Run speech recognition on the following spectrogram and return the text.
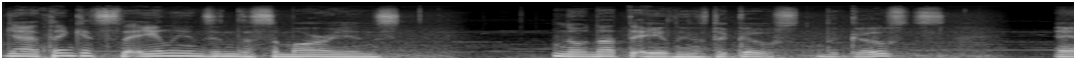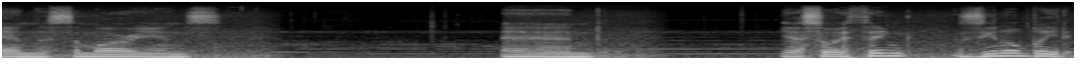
Yeah, I think it's the aliens and the Samaarians. No, not the aliens, the ghosts. The ghosts and the Samaarians. And yeah, so I think Xenoblade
